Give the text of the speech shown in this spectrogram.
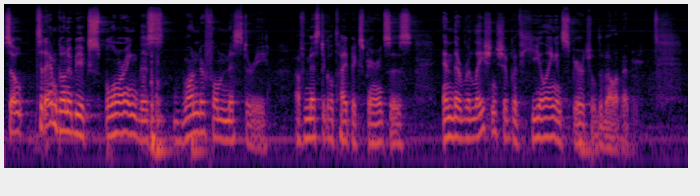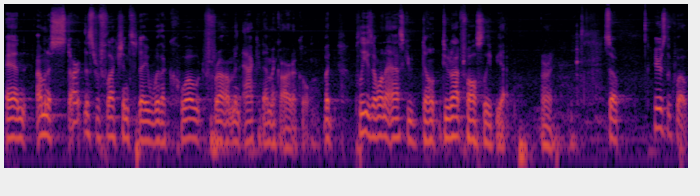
So today I'm going to be exploring this wonderful mystery of mystical type experiences and their relationship with healing and spiritual development. And I'm going to start this reflection today with a quote from an academic article. But please, I want to ask you don't, do not fall asleep yet. All right. So here's the quote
